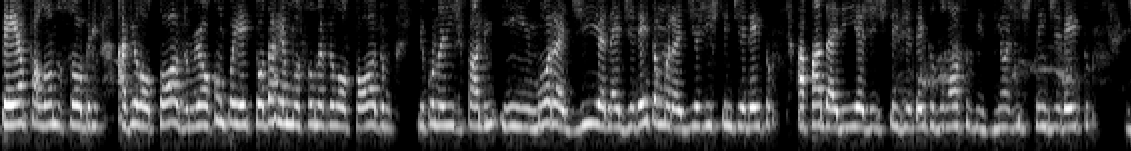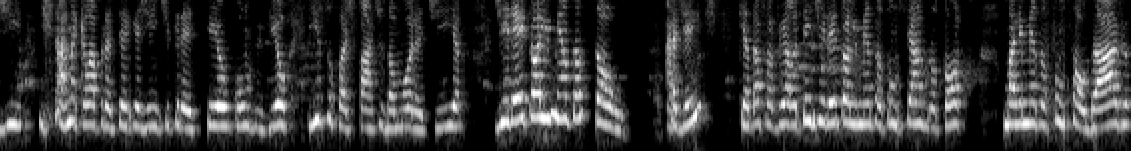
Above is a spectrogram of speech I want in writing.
Penha falando sobre a Vila Autódromo, eu acompanhei toda a remoção da Vila Autódromo, e quando a gente fala em, em, moradia, né, direito à moradia, a gente tem direito à padaria, a gente tem direito do nosso vizinho, a gente tem direito de estar naquela praça que a gente cresceu, conviveu, isso faz parte da moradia. Direito à alimentação, a gente que é da favela, tem direito à alimentação sem agrotóxico, uma alimentação saudável,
